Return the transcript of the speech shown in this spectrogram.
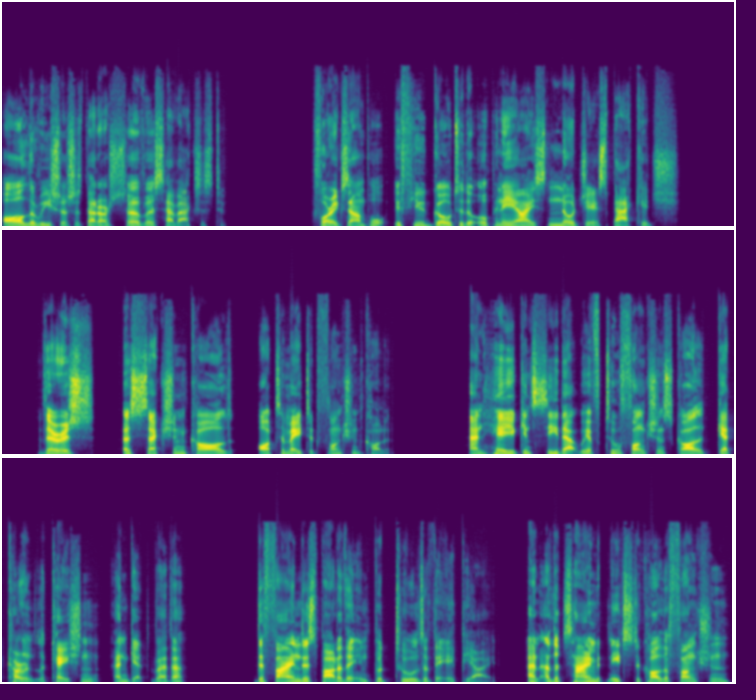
all the resources that our servers have access to. For example, if you go to the OpenAI's Node.js package, there is a section called automated function calling. And here you can see that we have two functions called get current location and get weather, defined as part of the input tools of the API. And at the time it needs to call the function,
